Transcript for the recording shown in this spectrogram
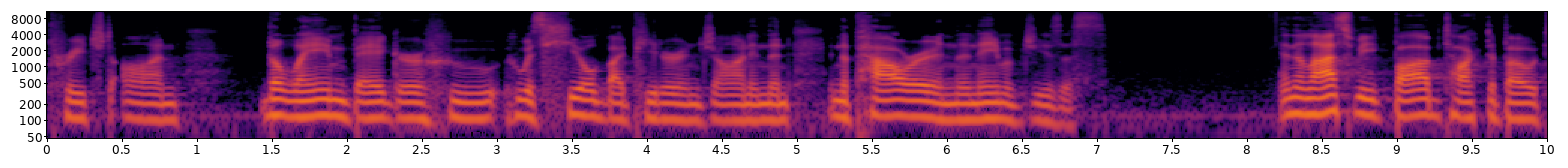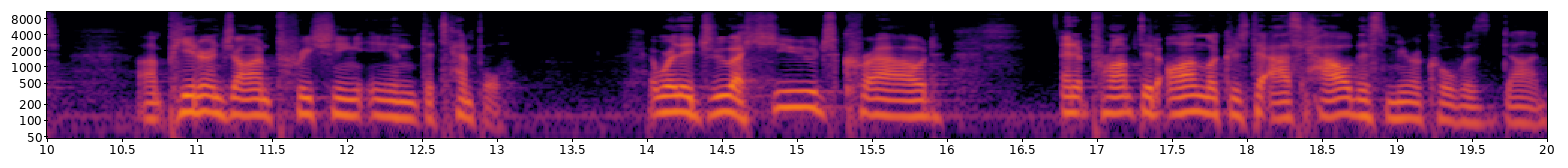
preached on the lame beggar who, who was healed by Peter and John in the, in the power in the name of Jesus. And then last week, Bob talked about um, Peter and John preaching in the temple where they drew a huge crowd, and it prompted onlookers to ask how this miracle was done.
